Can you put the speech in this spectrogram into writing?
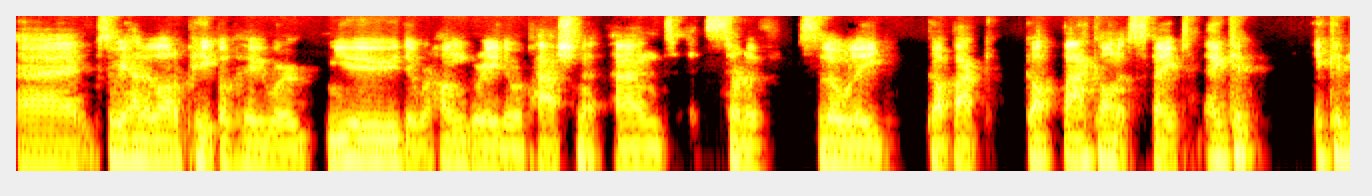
uh, so we had a lot of people who were new, they were hungry, they were passionate, and it sort of slowly got back got back on its feet. It could it could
